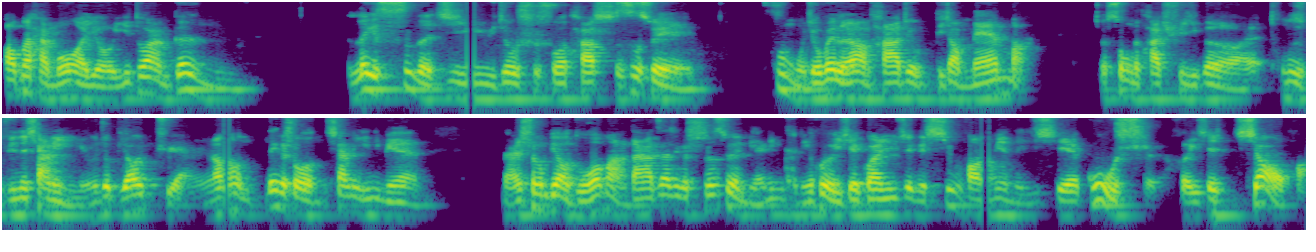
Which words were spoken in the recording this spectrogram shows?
奥本海默有一段更类似的际遇，就是说他十四岁父母就为了让他就比较 man 嘛，就送了他去一个童子军的夏令营，就比较卷。然后那个时候夏令营里面男生比较多嘛，大家在这个十岁年龄肯定会有一些关于这个性方面的一些故事和一些笑话，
